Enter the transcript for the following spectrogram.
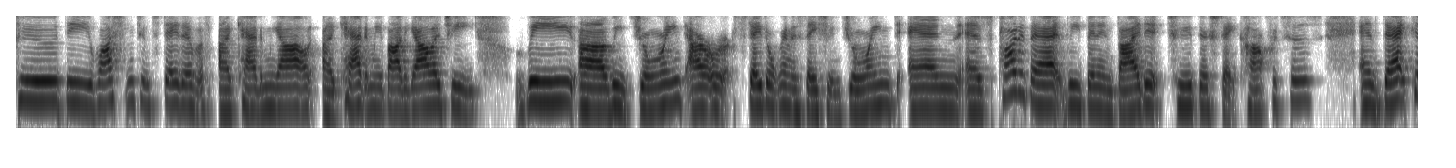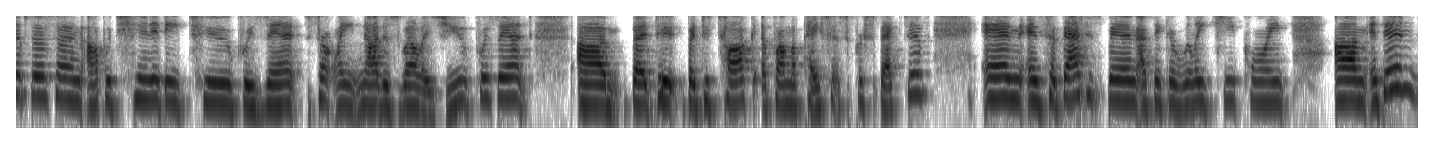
to the Washington State of Academy, Academy of Audiology, we uh, we joined our state organization joined, and as part of that, we've been invited to their state conferences, and that gives us an opportunity to present. Certainly not as well as you present, um, but to but to talk from a patient's perspective, and and so that has been, I think, a really key point. Um, and then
